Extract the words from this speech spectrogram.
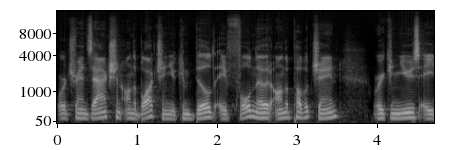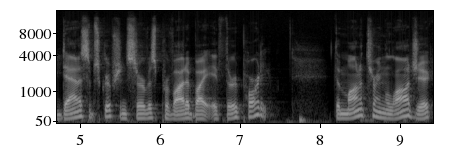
or transaction on the blockchain, you can build a full node on the public chain or you can use a data subscription service provided by a third party. The monitoring logic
